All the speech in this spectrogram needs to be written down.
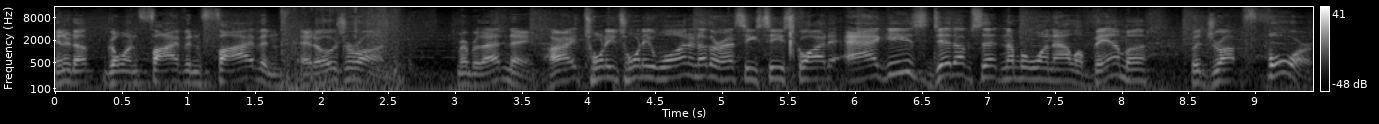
ended up going five and five, and Ed Orgeron Remember that name. All right, 2021, another SEC squad. Aggies did upset number one Alabama, but dropped four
